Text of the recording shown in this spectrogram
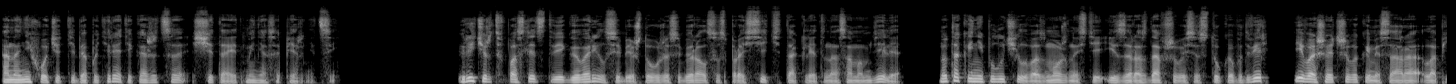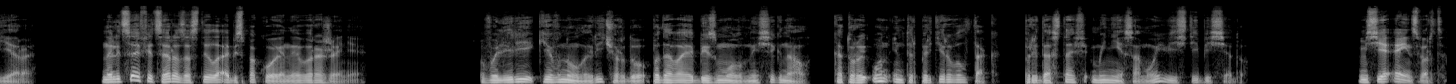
Она не хочет тебя потерять и, кажется, считает меня соперницей. Ричард впоследствии говорил себе, что уже собирался спросить, так ли это на самом деле, но так и не получил возможности из-за раздавшегося стука в дверь и вошедшего комиссара Лапьера. На лице офицера застыло обеспокоенное выражение. Валерий кивнула Ричарду, подавая безмолвный сигнал, который он интерпретировал так «предоставь мне самой вести беседу». «Мсье Эйнсворт,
